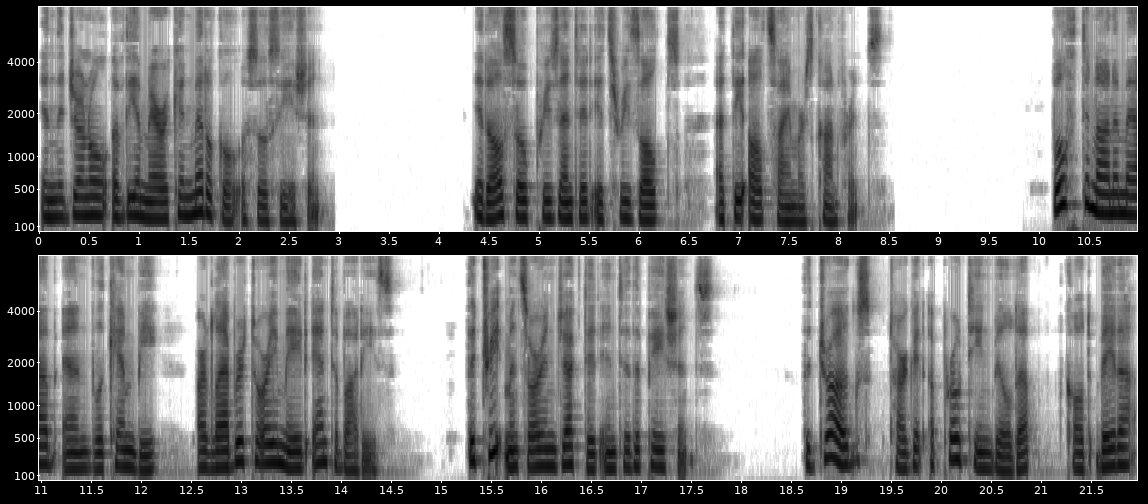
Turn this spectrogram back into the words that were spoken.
in the Journal of the American Medical Association. It also presented its results at the Alzheimer's Conference. Both donanemab and Leqembi are laboratory made antibodies. The treatments are injected into the patients. The drugs target a protein buildup called beta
